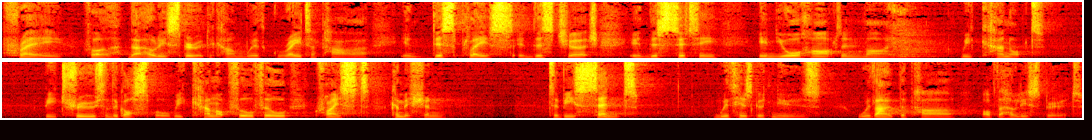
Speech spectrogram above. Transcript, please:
Pray for the Holy Spirit to come with greater power in this place, in this church, in this city, in your heart and in mine, we cannot be true to the gospel. We cannot fulfill Christ's commission to be sent with his good news without the power of the Holy Spirit.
